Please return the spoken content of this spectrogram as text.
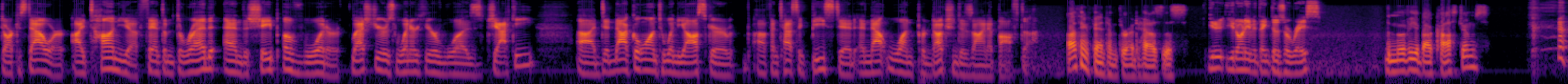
Darkest Hour, I Tonya, Phantom Thread, and The Shape of Water. Last year's winner here was Jackie. Uh, did not go on to win the Oscar. Uh, Fantastic Beast did, and that won production design at BAFTA. I think Phantom Thread has this. You, you don't even think there's a race? The movie about costumes? That's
